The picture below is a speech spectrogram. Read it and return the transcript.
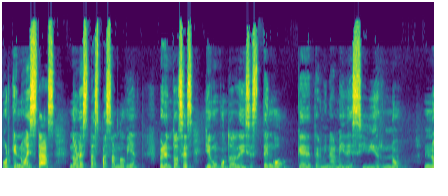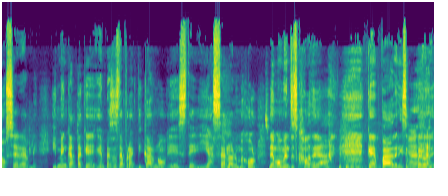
porque no estás, no lo estás pasando bien. Pero entonces llega un punto donde dices, tengo que determinarme y decidir no, no cederle. Y me encanta que empezaste a practicar, ¿no? Este, y hacerlo. A lo mejor de momento es como de, ah, qué padrísimo, pero de,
